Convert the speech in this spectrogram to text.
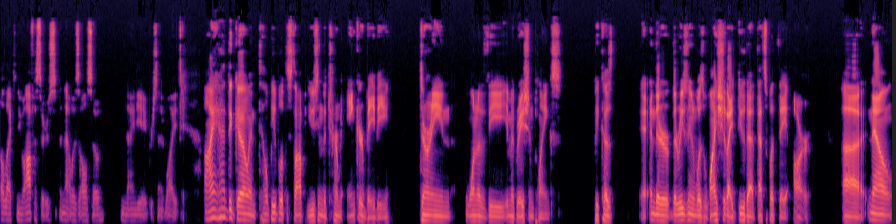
elect new officers, and that was also ninety eight percent white. I had to go and tell people to stop using the term anchor baby during one of the immigration planks because and their their reasoning was why should I do that? That's what they are. Uh, now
